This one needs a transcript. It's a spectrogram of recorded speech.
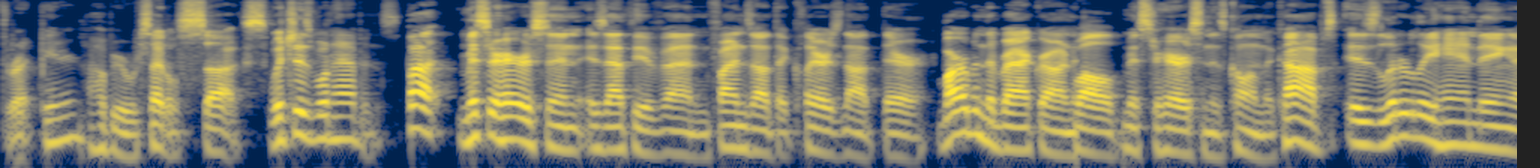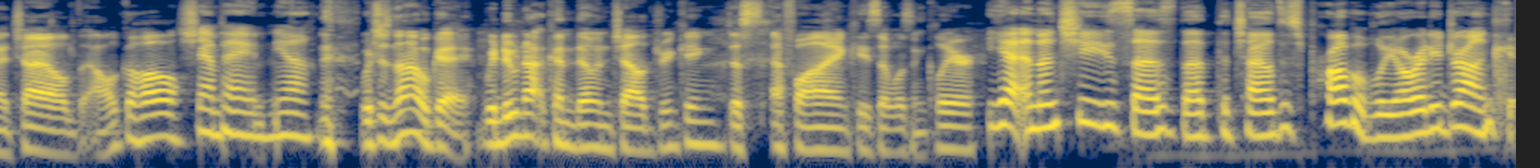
threat, Peter? I hope your recital sucks, which is what happens. But Mr. Harrison is at the event and finds out that Claire is not there. Barb in the background, while Mr. Harrison is calling the cops, is literally handing a child alcohol, Champagne, yeah. which is not okay. We do not condone child drinking, just FYI in case that wasn't clear. Yeah, and then she says that the child is probably already drunk.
